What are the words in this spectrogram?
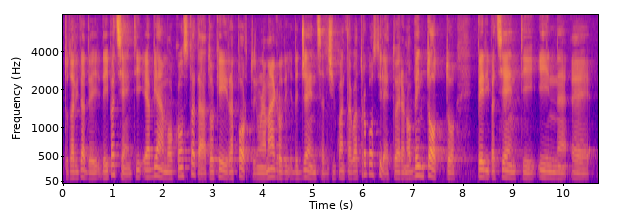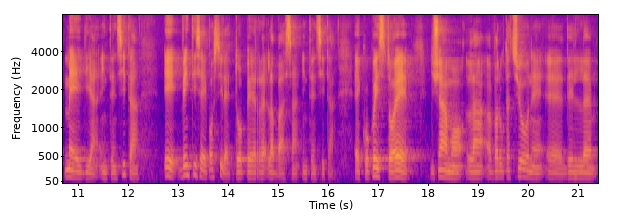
totalità dei, dei, pazienti e abbiamo constatato che il rapporto in una macro degenza di 54 posti letto erano 28 per i pazienti in eh, media intensità e 26 posti letto per la bassa intensità. Ecco, questa è diciamo, la valutazione eh, del,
